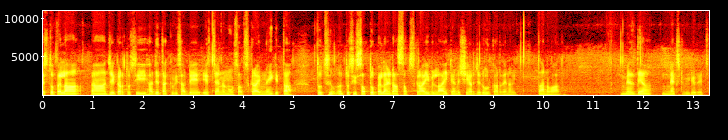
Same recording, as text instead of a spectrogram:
ਇਸ ਤੋਂ ਪਹਿਲਾਂ ਜੇਕਰ ਤੁਸੀਂ ਹਜੇ ਤੱਕ ਵੀ ਸਾਡੇ ਇਸ ਚੈਨਲ ਨੂੰ ਸਬਸਕ੍ਰਾਈਬ ਨਹੀਂ ਕੀਤਾ, ਤੁਸੀਂ ਤੁਸੀਂ ਸਭ ਤੋਂ ਪਹਿਲਾਂ ਜਿਹੜਾ ਸਬਸਕ੍ਰਾਈਬ ਲਾਈਕ ਐਂਡ ਸ਼ੇਅਰ ਜ਼ਰੂਰ ਕਰ ਦੇਣਾ ਵੀ। ਧੰਨਵਾਦ। ਮਿਲਦੇ ਹਾਂ ਨੈਕਸਟ ਵੀਡੀਓ ਵਿੱਚ।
